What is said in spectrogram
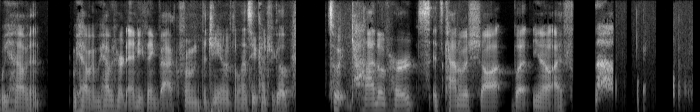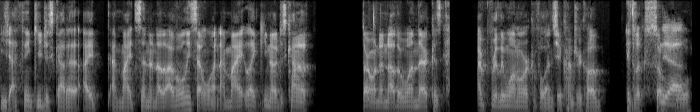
We haven't. We haven't. We haven't heard anything back from the GM at Valencia Country Club. So it kind of hurts. It's kind of a shot, but you know, I've. I think you just gotta. I I might send another. I've only sent one. I might like you know just kind of throw in another one there because I really want to work at Valencia Country Club. It looks so Yeah. cool.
